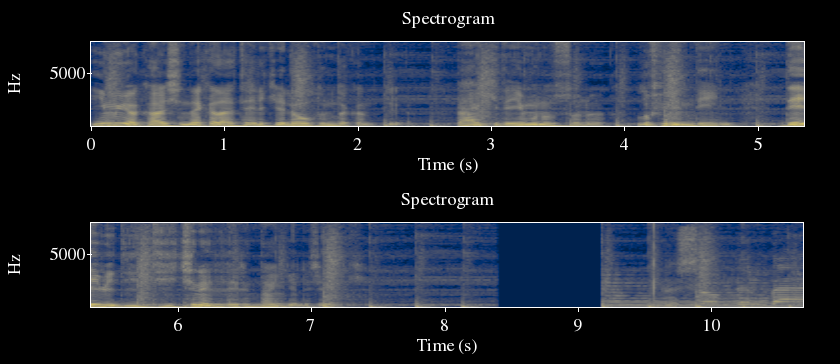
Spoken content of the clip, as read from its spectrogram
Imu'ya karşı ne kadar tehlikeli olduğunu da kanıtlıyor. Belki de Imu'nun sonu Luffy'nin değil, David'i Teach'in ellerinden gelecek. back.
